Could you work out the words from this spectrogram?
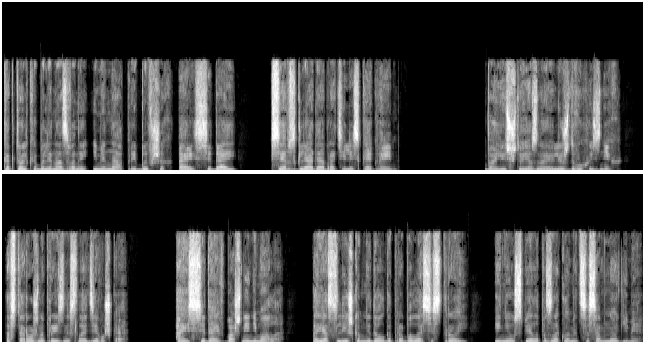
Как только были названы имена прибывших Айс Седай, все взгляды обратились к Эгвейн. «Боюсь, что я знаю лишь двух из них», — осторожно произнесла девушка. «Айс Седай в башне немало, а я слишком недолго пробыла сестрой и не успела познакомиться со многими.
